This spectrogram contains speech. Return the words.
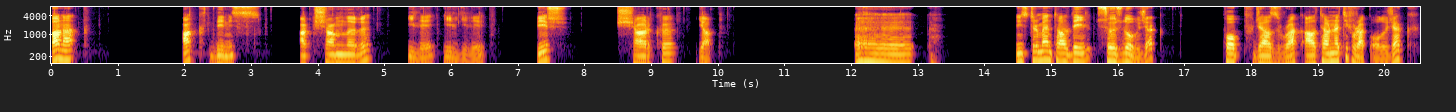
Bana Akdeniz akşamları ile ilgili bir şarkı yap. Ee, instrumental değil, sözlü olacak. Pop, jazz, rock, alternatif rock olacak.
